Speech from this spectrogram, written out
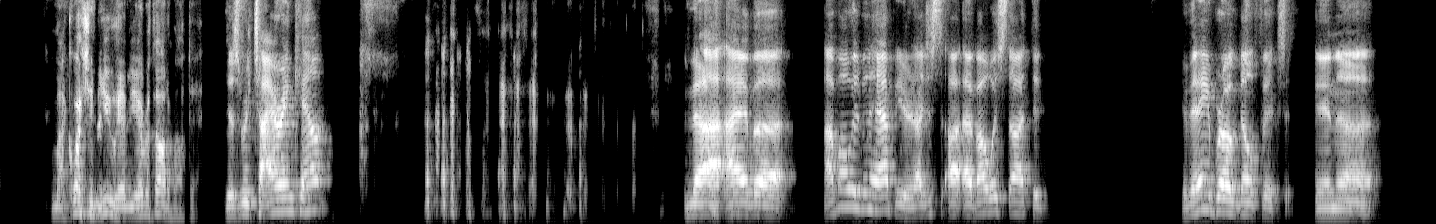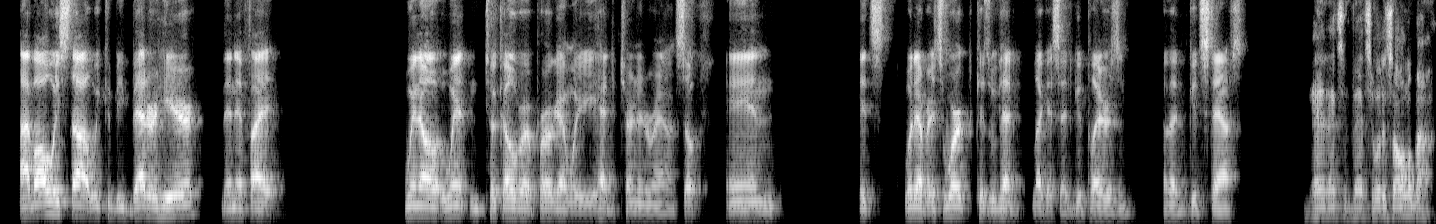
My question to you, have you ever thought about that? Does retiring count? no, I've uh, I've always been happier. I just I've always thought that if it ain't broke, don't fix it. And uh, I've always thought we could be better here than if I went went and took over a program where you had to turn it around. So and it's whatever it's worked because we've had, like I said, good players and I've had good staffs. Yeah, that's that's what it's all about.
